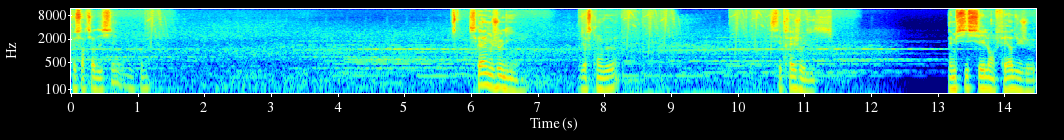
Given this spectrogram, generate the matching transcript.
Faut sortir d'ici. C'est quand même joli. Dire ce qu'on veut. C'est très joli. Même si c'est l'enfer du jeu.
